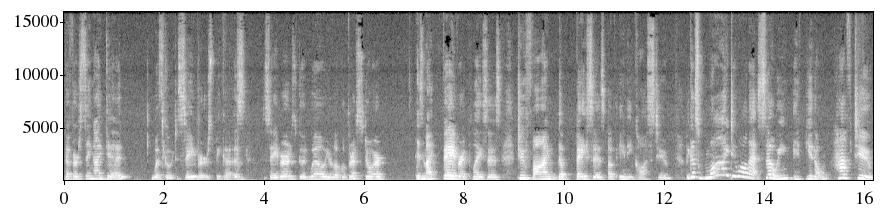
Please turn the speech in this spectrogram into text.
The first thing I did was go to Savers because Savers, Goodwill, your local thrift store, is my favorite places to find the bases of any costume. Because why do all that sewing if you don't have to?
